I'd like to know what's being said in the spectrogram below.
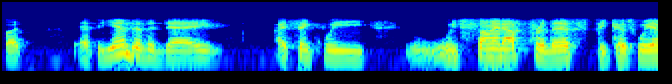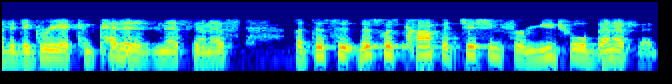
But at the end of the day, I think we we sign up for this because we have a degree of competitiveness in us. But this is this was competition for mutual benefit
